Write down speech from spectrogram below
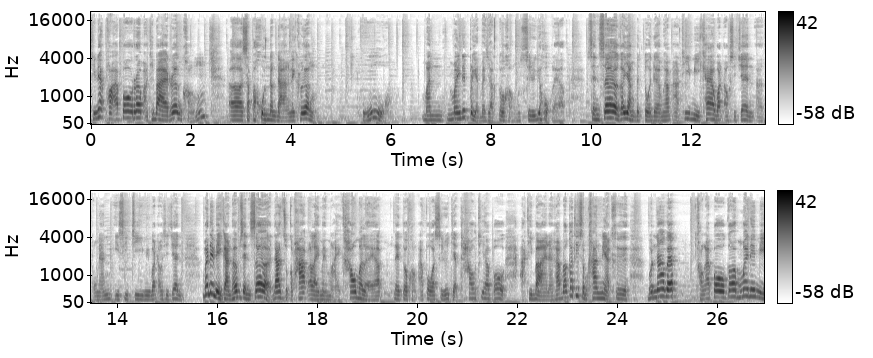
ทีเนี้ยพอ Apple เริ่มอธิบายเรื่องของออสรรพคุณต่างๆ ในเครื่องโอ้มันไม่ได้เปลี่ยนไปจากตัวของซีรีส์6เลยครับ เซนเซอร์ก็ยังเป็นตัวเดิมครับที่มีแค่วัดออกซิเจนตรงนั้น ECG มีวัดออกซิเจน ไม่ได้มีการเพิ่มเซนเซอร์ ด้านสุขภาพอะไรใหม่ๆ เข้ามาเลยครับ ในตัวของ Apple Watch Series 7 เท่าที่ Apple อธิบายนะครับ แล้วก็ที่สำคัญเนี่ยคือบนหน้าเว็บของ Apple ก็ไม่ได้มี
